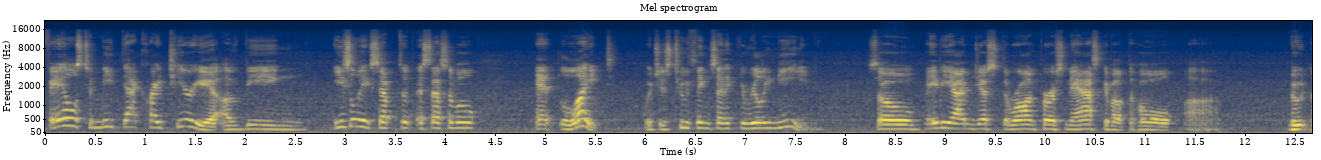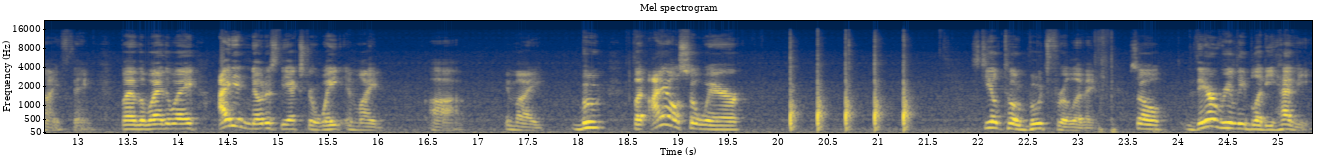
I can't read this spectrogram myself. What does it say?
fails to meet that criteria of being easily accepted, accessible, and light, which is two things I think you really need. So maybe I'm just the wrong person to ask about the whole uh, boot knife thing. By the way, the way I didn't notice the extra weight in my uh, in my boot, but I also wear steel-toed boots for a living. So they're really bloody heavy.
